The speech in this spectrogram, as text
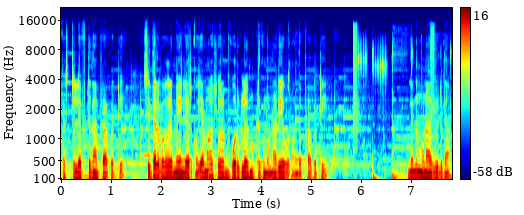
ஃபஸ்ட்டு லெஃப்ட்டு தான் ப்ராப்பர்ட்டி சித்தால பக்கத்தில் மெயினில் இருக்கும். யமகா ஷோரூமுக்கு ஒரு கிலோமீட்டருக்கு முன்னாடியே வரும் இந்த ப்ராப்பர்ட்டி இங்கேருந்து மூணாவது வீடு தான்.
